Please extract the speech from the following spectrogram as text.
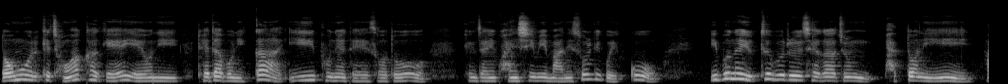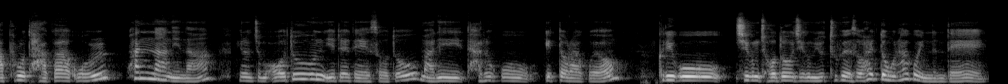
너무 이렇게 정확하게 예언이 되다 보니까 이 분에 대해서도 굉장히 관심이 많이 쏠리고 있고 이분의 유튜브를 제가 좀 봤더니 앞으로 다가올 환난이나 이런 좀 어두운 일에 대해서도 많이 다루고 있더라고요. 그리고 지금 저도 지금 유튜브에서 활동을 하고 있는데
